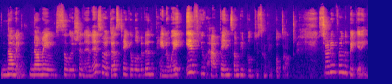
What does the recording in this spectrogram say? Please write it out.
numbing, numbing solution in it, so it does take a little bit of the pain away. If you have pain, some people do, some people don't. Starting from the beginning,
